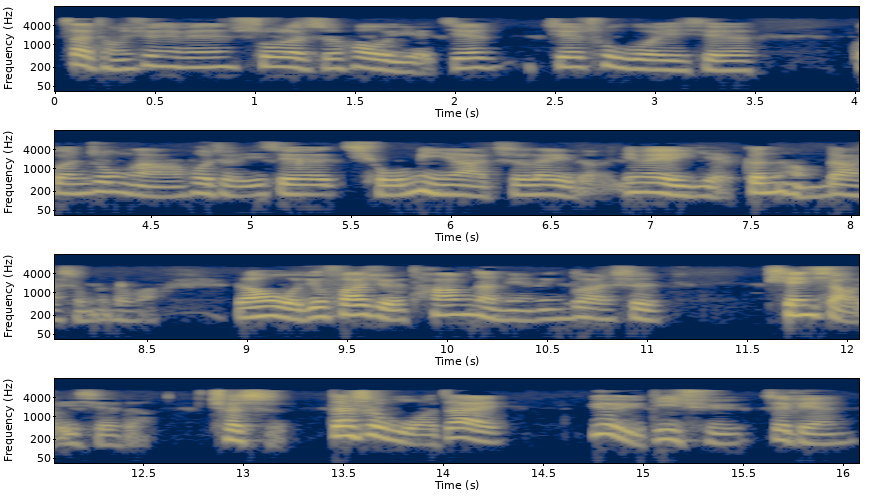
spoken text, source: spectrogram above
在腾讯那边说了之后，也接接触过一些观众啊，或者一些球迷啊之类的，因为也跟恒大什么的嘛。然后我就发觉他们的年龄段是偏小一些的，确实。但是我在粤语地区这边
